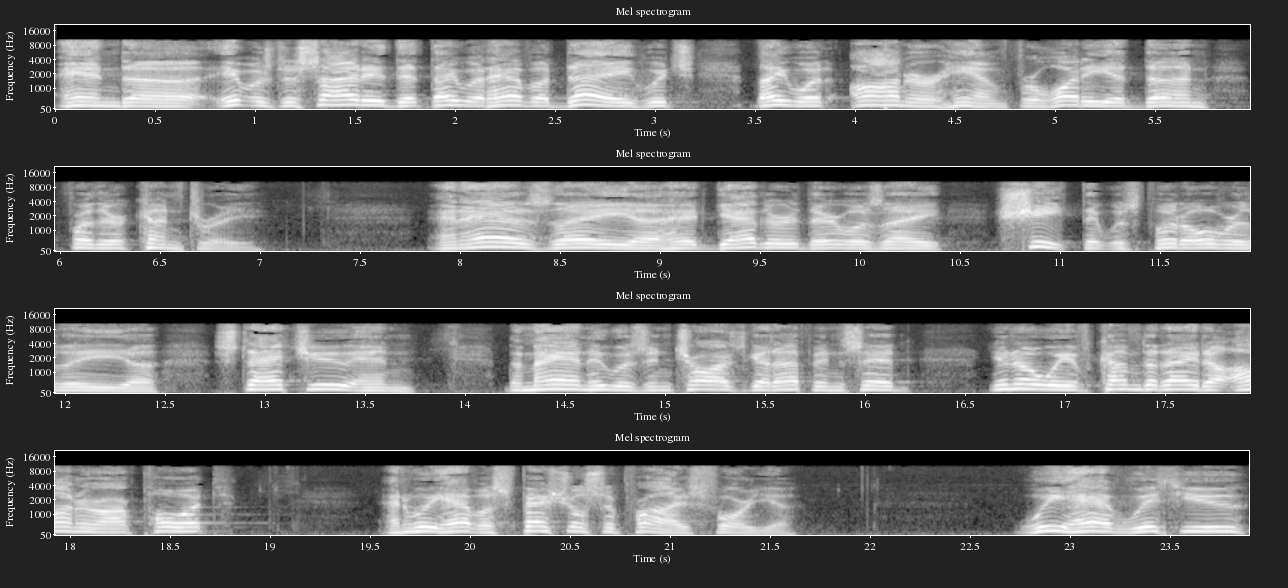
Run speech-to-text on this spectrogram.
And uh, it was decided that they would have a day which they would honor him for what he had done for their country. And as they uh, had gathered, there was a sheet that was put over the uh, statue, and the man who was in charge got up and said, You know, we have come today to honor our poet, and we have a special surprise for you. We have with you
